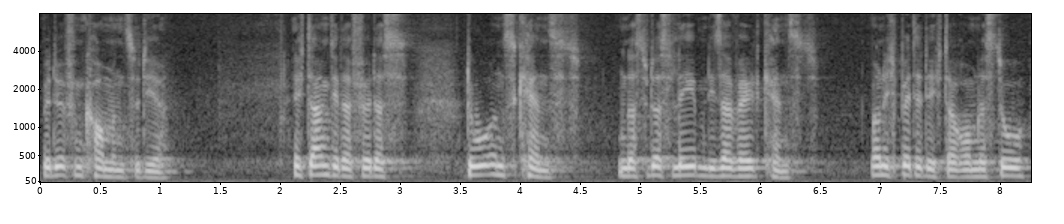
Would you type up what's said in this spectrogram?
Wir dürfen kommen zu dir. Ich danke dir dafür, dass du uns kennst und dass du das Leben dieser Welt kennst. Und ich bitte dich darum, dass du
